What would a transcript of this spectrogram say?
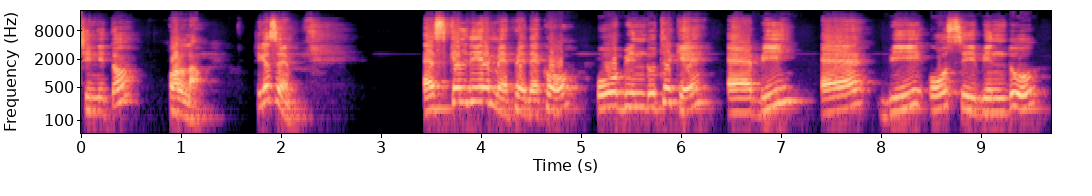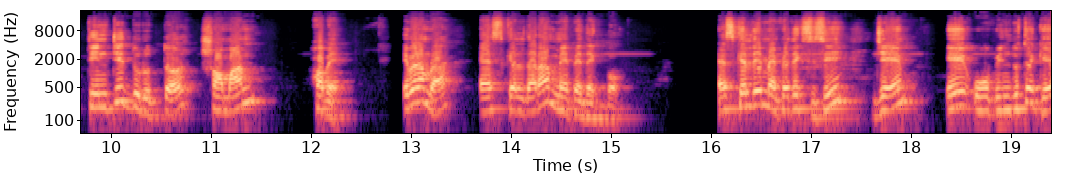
চিহ্নিত করলাম। ঠিক আছে? স্কেল দিয়ে মেপে দেখো ও বিন্দু থেকে A B A B O C বিন্দু তিনটি দূরত্ব সমান হবে। এবার আমরা স্কেল দ্বারা মেপে দেখব। স্কেল দিয়ে মেপে দেখতেছি যে এ ও বিন্দু থেকে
